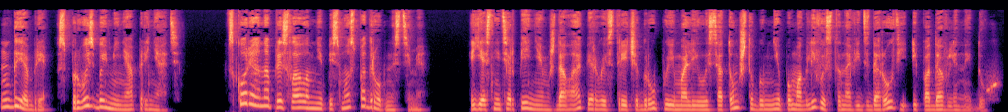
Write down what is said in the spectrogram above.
Дебре, с просьбой меня принять. Вскоре она прислала мне письмо с подробностями. Я с нетерпением ждала первой встречи группы и молилась о том, чтобы мне помогли восстановить здоровье и подавленный дух.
